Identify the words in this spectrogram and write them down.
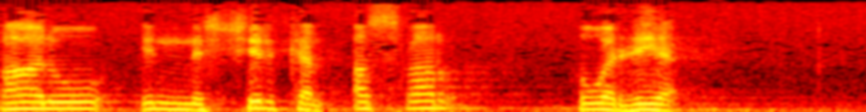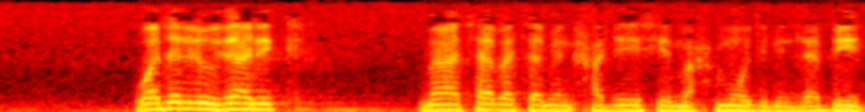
قالوا إن الشرك الأصغر هو الرياء. ودليل ذلك ما ثبت من حديث محمود بن لبيد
